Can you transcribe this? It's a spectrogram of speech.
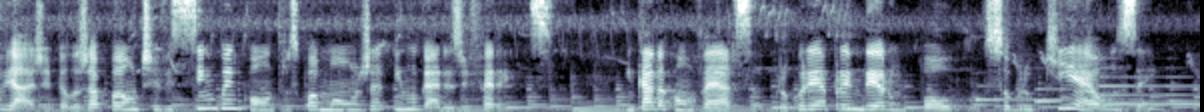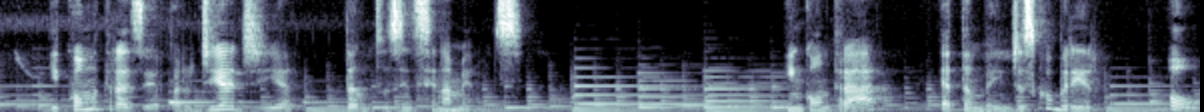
Viagem pelo Japão, tive cinco encontros com a monja em lugares diferentes. Em cada conversa, procurei aprender um pouco sobre o que é o Zen e como trazer para o dia a dia tantos ensinamentos. Encontrar é também descobrir ou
